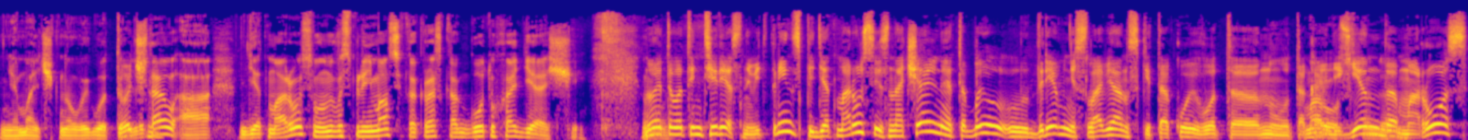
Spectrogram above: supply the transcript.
мальчик Новый год Точно? летал, а Дед Мороз, он воспринимался как раз как год уходящий. Ну, вот. это вот интересно, ведь, в принципе, Дед Мороз изначально это был древнеславянский такой вот, э, ну, такая Мороз, легенда, да. Мороз,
